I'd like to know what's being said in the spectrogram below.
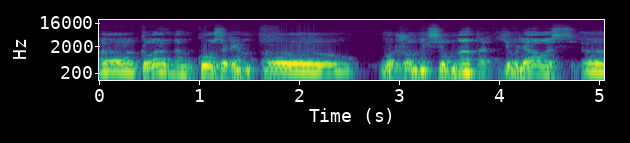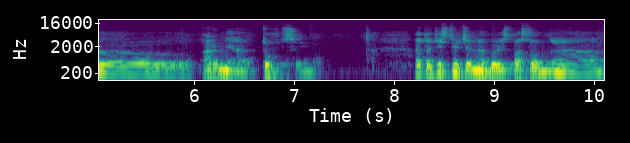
главным козырем э, вооруженных сил НАТО являлась э, армия Турции. Это действительно боеспособное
